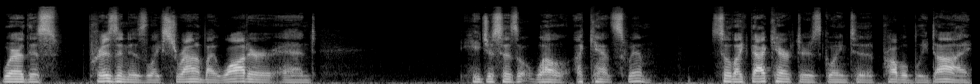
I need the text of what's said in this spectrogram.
where this prison is like surrounded by water and he just says, "Well, I can't swim." So like that character is going to probably die.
